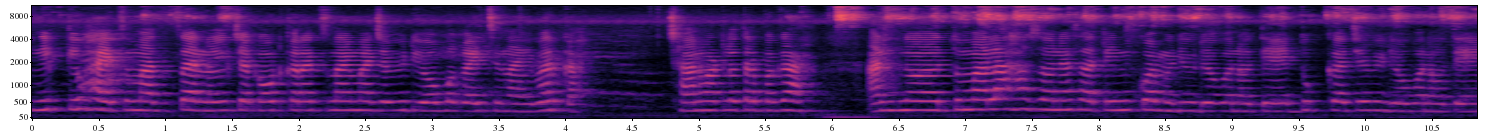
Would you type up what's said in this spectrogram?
निघती व्हायचं माझं चॅनल चेकआउट करायचं नाही माझ्या व्हिडिओ बघायचे नाही बरं का? छान वाटलं तर बघा. आणि तुम्हाला हसवण्यासाठी मी कॉमेडी व्हिडिओ बनवते दुःखाचे व्हिडिओ बनवते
